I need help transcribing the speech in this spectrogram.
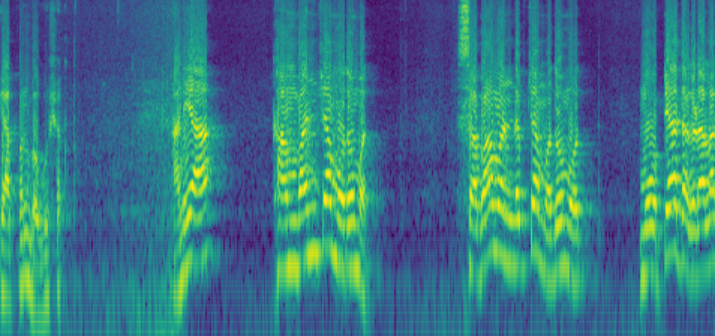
हे आपण बघू शकतो. आणि या खांबांच्या मधोमध सभामंडपच्या मधोमध मोठ्या दगडाला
